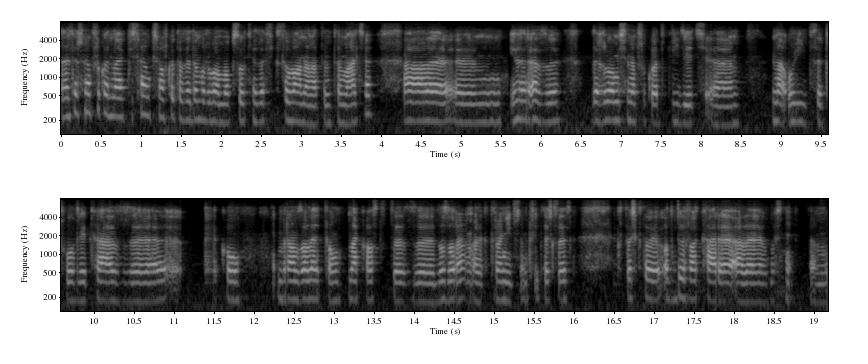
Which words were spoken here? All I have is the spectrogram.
ale też na przykład, no jak pisałam książkę, to wiadomo, że byłam absolutnie zafiksowana na tym temacie, ale um, ile razy zdarzyło mi się na przykład widzieć um, na ulicy człowieka z taką bransoletą na kostce z dozorem elektronicznym, czyli ktoś, kto jest ktoś, kto odbywa karę, ale właśnie w tym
